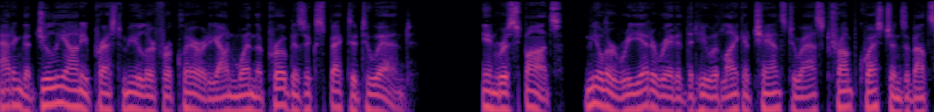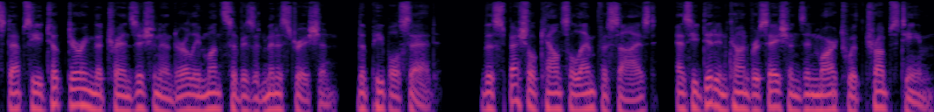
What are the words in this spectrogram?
adding that Giuliani pressed Mueller for clarity on when the probe is expected to end. In response, Mueller reiterated that he would like a chance to ask Trump questions about steps he took during the transition and early months of his administration, the people said. The special counsel emphasized, as he did in conversations in March with Trump's team,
